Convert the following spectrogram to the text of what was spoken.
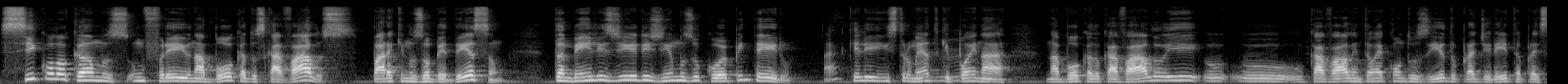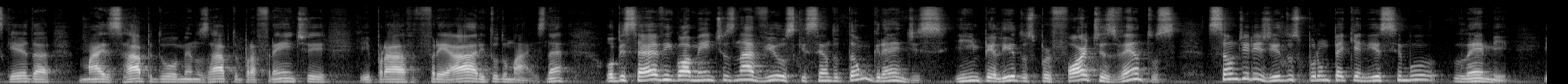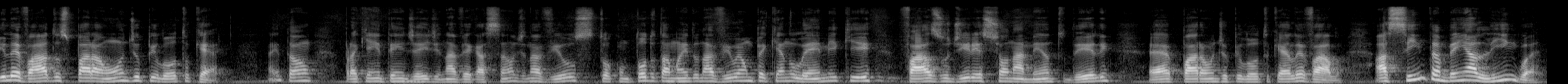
se colocamos um freio na boca dos cavalos para que nos obedeçam, também lhes dirigimos o corpo inteiro. Né? Aquele instrumento uhum. que põe na na boca do cavalo e o, o, o cavalo então é conduzido para a direita, para a esquerda, mais rápido ou menos rápido para frente e para frear e tudo mais, né? Observe igualmente os navios que, sendo tão grandes e impelidos por fortes ventos, são dirigidos por um pequeníssimo leme e levados para onde o piloto quer. Então, para quem entende aí de navegação de navios, tô com todo o tamanho do navio, é um pequeno leme que faz o direcionamento dele é, para onde o piloto quer levá-lo. Assim também a língua,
